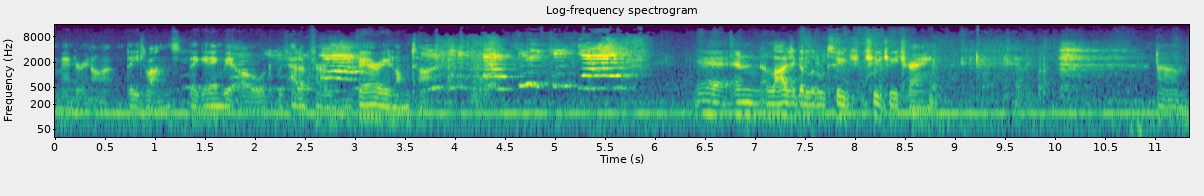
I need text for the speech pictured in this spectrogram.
Mandarin on it. These ones, they're getting a bit old. We've had them for a very long time. Yeah, and Elijah got a little choo-choo train um,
